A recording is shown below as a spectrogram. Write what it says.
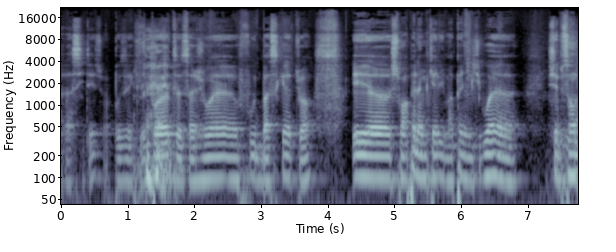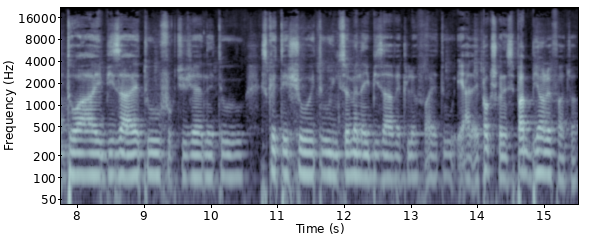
à la cité, tu vois, posé avec les potes, ça jouait au foot, basket, tu vois. Et euh, je me rappelle, MKL, il m'appelle, il me dit, ouais, j'ai besoin de toi, Ibiza et tout, faut que tu viennes et tout. Est-ce que t'es chaud et tout, une semaine à Ibiza avec le FA et tout. Et à l'époque, je connaissais pas bien le FA, tu vois.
